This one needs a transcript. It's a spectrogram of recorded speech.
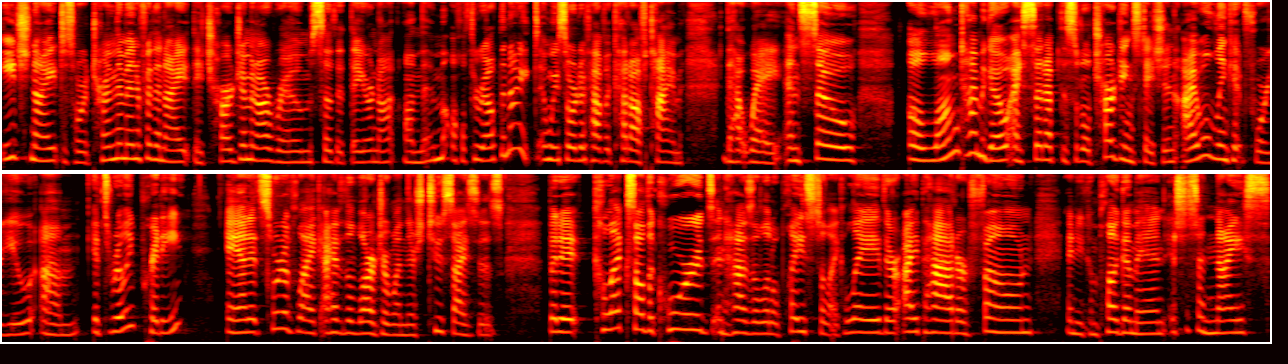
each night to sort of turn them in for the night. They charge them in our room so that they are not on them all throughout the night. And we sort of have a cutoff time that way. And so, A long time ago, I set up this little charging station. I will link it for you. Um, it's really pretty, and it's sort of like I have the larger one, there's two sizes, but it collects all the cords and has a little place to like lay their iPad or phone, and you can plug them in. It's just a nice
